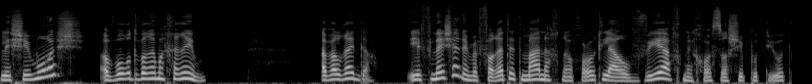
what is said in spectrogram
לשימוש עבור דברים אחרים. אבל רגע, לפני שאני מפרטת מה אנחנו יכולות להרוויח מחוסר שיפוטיות,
